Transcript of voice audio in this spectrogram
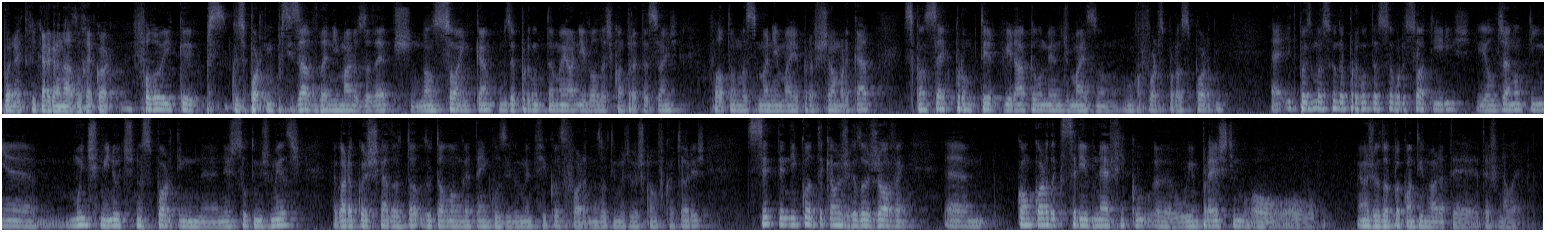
Boa Ricardo Granado, do Record. Falou aí que, que, o Sporting precisava de animar os adeptos, não só em campo, mas eu pergunto também ao nível das contratações. Falta uma semana e meia para fechar o mercado. Se consegue prometer que virá pelo menos mais um, um reforço para o Sporting? Uh, e depois uma segunda pergunta sobre o Sotiris. Ele já não tinha muitos minutos no Sporting nestes últimos meses. Agora com a chegada do, do Talonga até inclusivamente ficou de fora nas últimas duas convocatórias. Se tendo em conta que é um jogador jovem, uh, concorda que seria benéfico uh, o empréstimo ou, ou é um jogador para continuar até, até a final da época.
